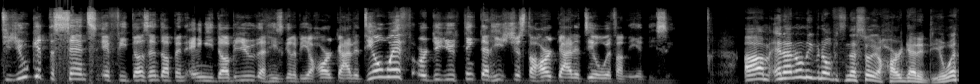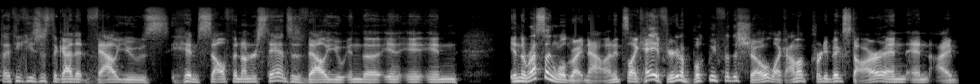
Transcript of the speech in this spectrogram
Do you get the sense if he does end up in AEW that he's going to be a hard guy to deal with, or do you think that he's just a hard guy to deal with on the indie scene? Um, and I don't even know if it's necessarily a hard guy to deal with. I think he's just a guy that values himself and understands his value in the in in in the wrestling world right now. And it's like, hey, if you're gonna book me for the show, like I'm a pretty big star, and and I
